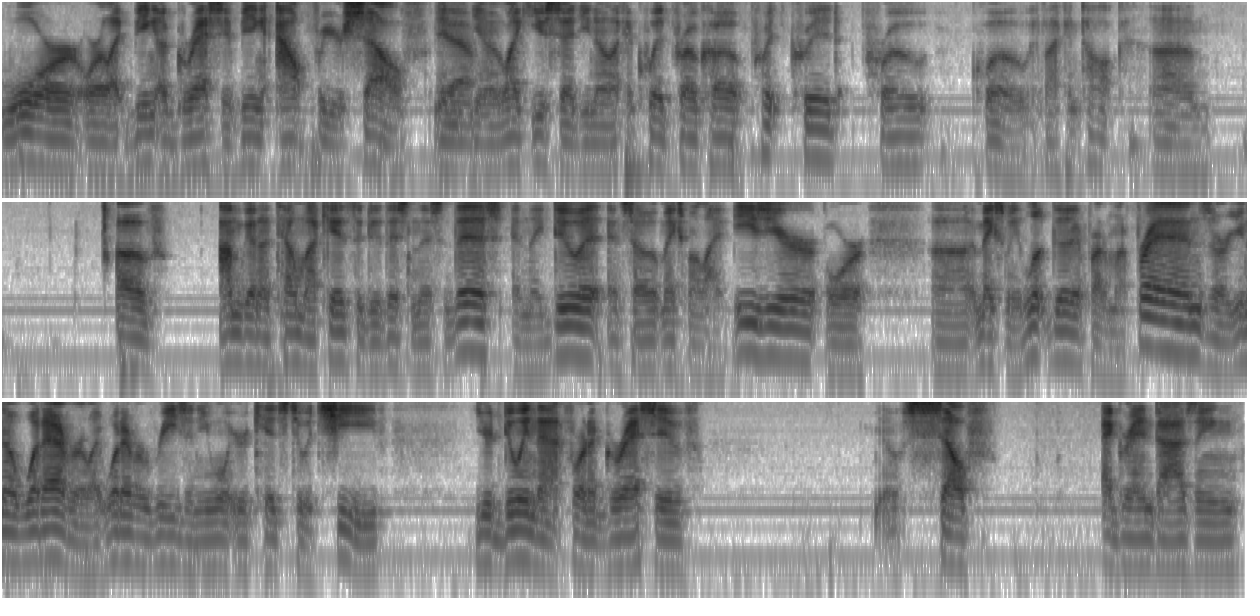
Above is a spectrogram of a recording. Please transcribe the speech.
war or like being aggressive, being out for yourself. And, yeah. You know, like you said, you know, like a quid pro quo, quid pro quo, if I can talk, um, of I'm going to tell my kids to do this and this and this, and they do it. And so it makes my life easier or uh, it makes me look good in front of my friends or, you know, whatever, like whatever reason you want your kids to achieve. You're doing that for an aggressive, you know, self aggrandizing,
